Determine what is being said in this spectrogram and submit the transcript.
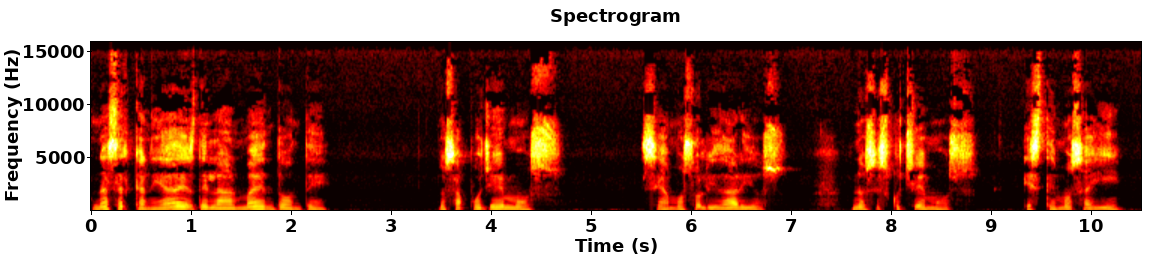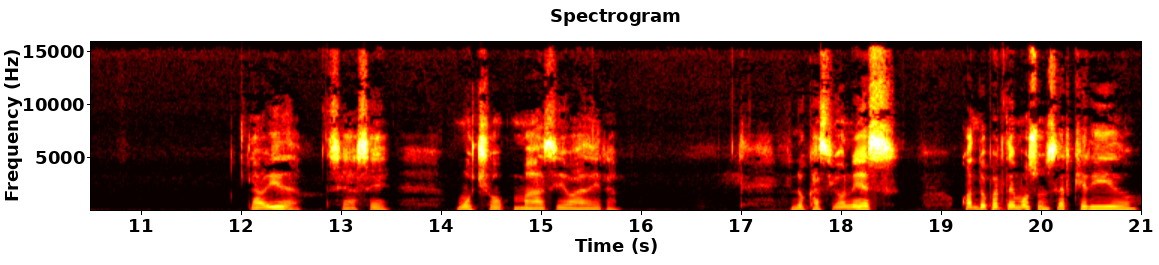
una cercanía desde el alma en donde nos apoyemos, seamos solidarios, nos escuchemos, estemos ahí. La vida se hace mucho más llevadera. En ocasiones, cuando perdemos un ser querido,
